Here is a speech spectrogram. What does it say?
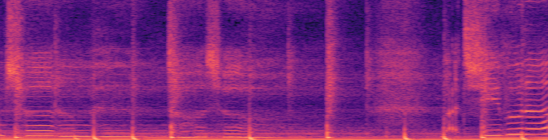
바람처럼 흩어져. 마치 불안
